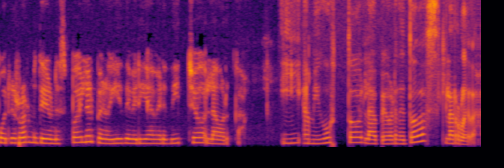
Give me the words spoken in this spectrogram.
Por error me tiré un spoiler, pero ahí debería haber dicho la horca. Y a mi gusto, la peor de todas, la rueda.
